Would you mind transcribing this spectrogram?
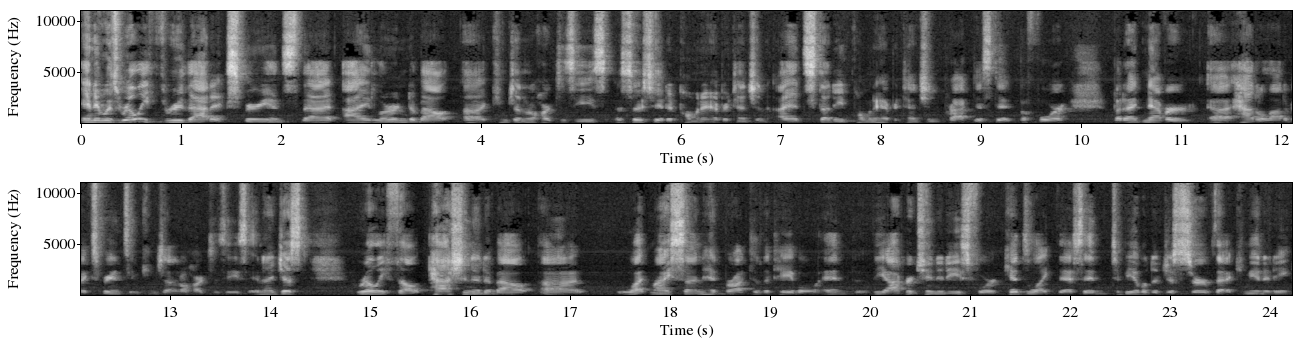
and it was really through that experience that I learned about uh, congenital heart disease associated pulmonary hypertension. I had studied pulmonary hypertension, practiced it before, but I'd never uh, had a lot of experience in congenital heart disease. And I just really felt passionate about uh, what my son had brought to the table and the opportunities for kids like this and to be able to just serve that community.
